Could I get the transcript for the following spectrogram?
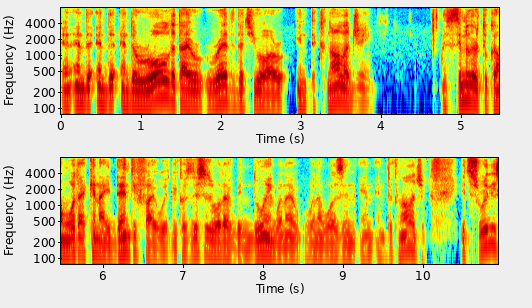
And and the, and the, and the role that i read that you are in technology is similar to come what i can identify with because this is what i've been doing when i when i was in, in in technology. It's really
